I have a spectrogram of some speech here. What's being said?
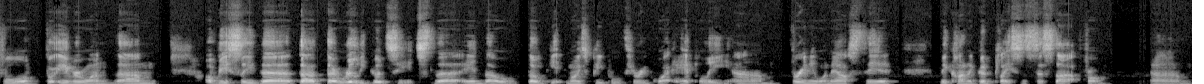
for for everyone. Um, obviously, the, the they're really good sets, the, and they'll they'll get most people through quite happily. Um, for anyone else, they're they're kind of good places to start from. Um,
